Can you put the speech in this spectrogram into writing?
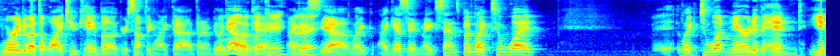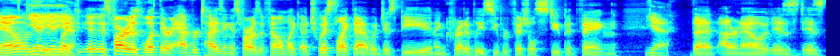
worried about the Y2K bug or something like that. Then it'd be like, oh, Ooh, oh, okay. okay, I all guess, right. yeah, like, I guess it makes sense. But, like, to what. Like to what narrative end, you know? Yeah, yeah, Like as far as what they're advertising, as far as a film, like a twist like that would just be an incredibly superficial, stupid thing Yeah. that I don't know is is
